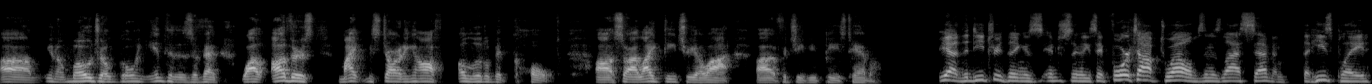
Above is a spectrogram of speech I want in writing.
Um, you know, mojo going into this event, while others might be starting off a little bit cold. Uh, so I like Dietrich a lot for GPP's Tambo. Yeah, the Dietrich thing is interesting. Like you say, four top 12s in his last seven that he's played.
